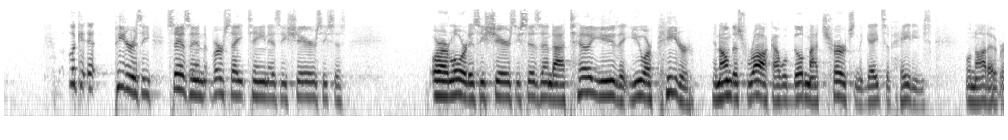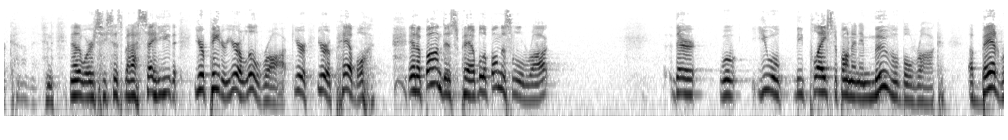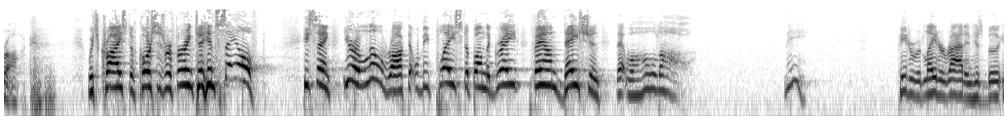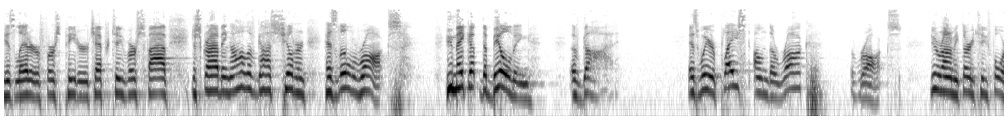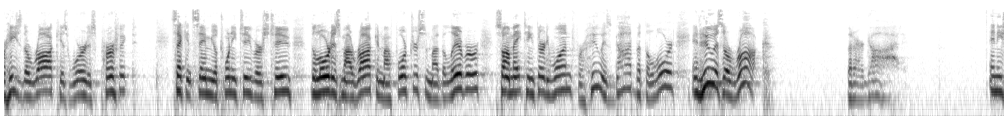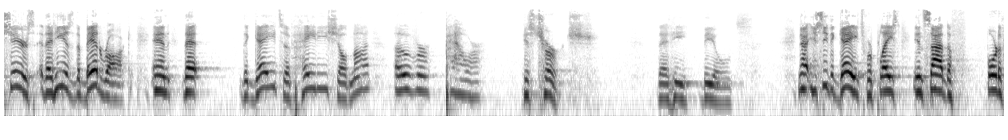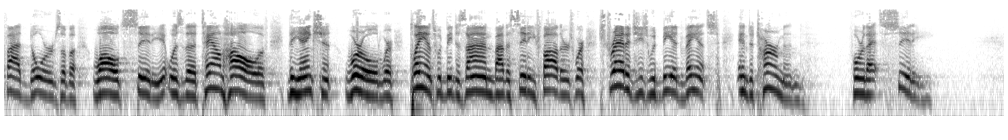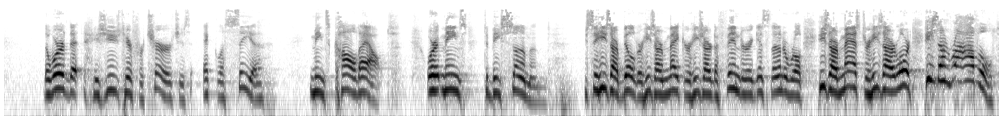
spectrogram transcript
Look at Peter as he says in verse 18, as he shares, he says, or our Lord as he shares, he says, And I tell you that you are Peter, and on this rock I will build my church, and the gates of Hades will not overcome it. And in other words, he says, But I say to you that you're Peter, you're a little rock, you're, you're a pebble, and upon this pebble, upon this little rock, there will, you will be placed upon an immovable rock, a bedrock, which Christ, of course, is referring to himself. He's saying, You're a little rock that will be placed upon the great foundation that will hold all. Me. Peter would later write in his book, his letter of 1 Peter chapter 2 verse 5, describing all of God's children as little rocks who make up the building of God. As we are placed on the rock of rocks. Deuteronomy 32 4, He's the rock, His word is perfect. 2 Samuel 22 verse 2, the Lord is my rock and my fortress and my deliverer. Psalm 1831, for who is God but the Lord? And who is a rock but our God. And he shares that he is the bedrock and that the gates of Hades shall not overpower his church that he builds. Now, you see, the gates were placed inside the fortified doors of a walled city. It was the town hall of the ancient world where plans would be designed by the city fathers, where strategies would be advanced and determined for that city. The word that is used here for church is ecclesia, means called out, or it means to be summoned. You see, He's our builder, He's our maker, He's our defender against the underworld, He's our master, He's our Lord, He's unrivaled.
